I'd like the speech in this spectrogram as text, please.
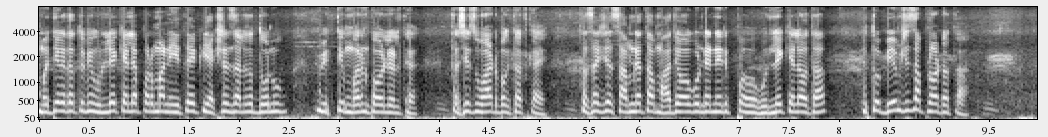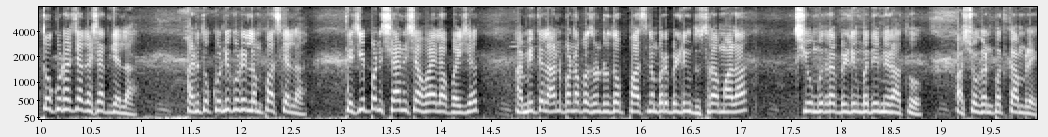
मध्ये एकदा तुम्ही उल्लेख केल्याप्रमाणे इथे एक ॲक्सिडेंट झालं तर दोन व्यक्ती मरण पावले होत्या तसेच वाट बघतात काय. तसं जे सामने आता महादेव वागुंड्याने प उल्लेख केला होता तो बी एम सीचा प्लॉट होता. तो कुणाच्या कशात गेला? आणि तो कोणी कोणी लंपास केला? त्याची पण शहानिशा व्हायला पाहिजेत. आम्ही ते लहानपणापासून ठरतो पाच नंबर बिल्डिंग दुसरा माळा शिवमुद्रा बिल्डिंगमध्ये मी राहतो अशोक गणपत कांबळे.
